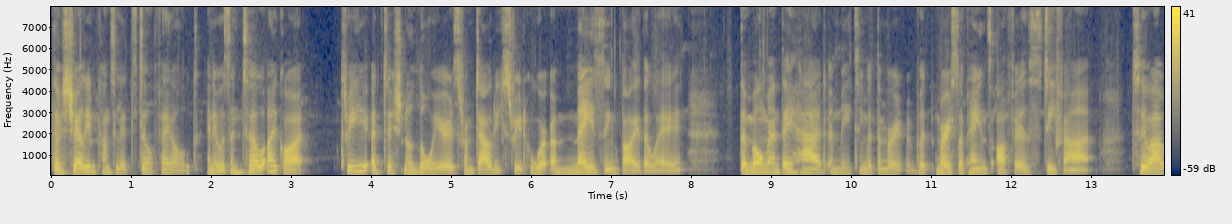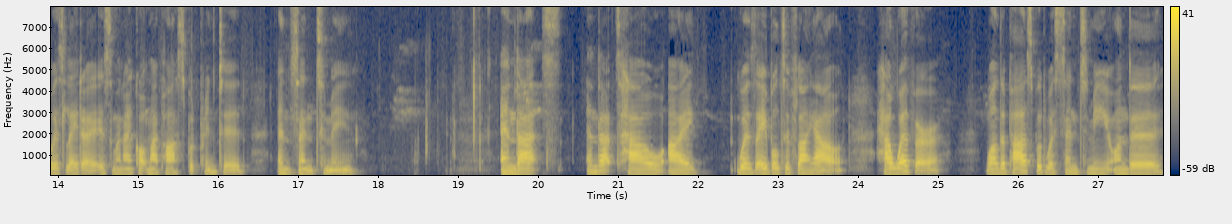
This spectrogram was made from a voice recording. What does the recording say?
The Australian consulate still failed, and it was until I got three additional lawyers from Doughty Street who were amazing, by the way. The moment they had a meeting with the Mer- with Marise Payne's office, DFAT, two hours later is when I got my passport printed and sent to me. And that's and that's how I was able to fly out. However, while the passport was sent to me on the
